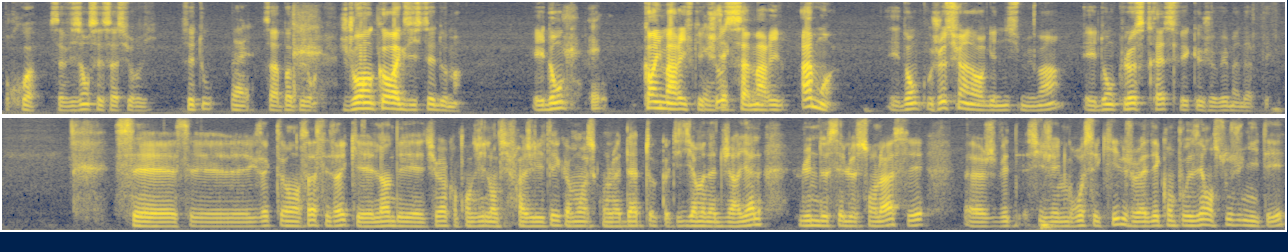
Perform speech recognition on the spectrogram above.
Pourquoi? Sa vision, c'est sa survie. C'est tout. Ça va pas plus loin. Je dois encore exister demain. Et donc, quand il m'arrive quelque chose, ça m'arrive à moi. Et donc, je suis un organisme humain. Et donc, le stress fait que je vais m'adapter. C'est exactement ça. C'est vrai que l'un des, tu vois, quand on dit l'antifragilité, comment est-ce qu'on l'adapte au quotidien managérial, l'une de ces leçons-là, c'est euh, je vais, si j'ai une grosse équipe, je vais la décomposer en sous-unités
